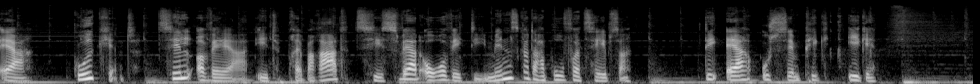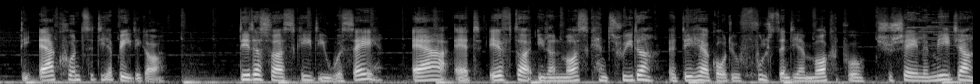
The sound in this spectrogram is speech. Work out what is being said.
er godkendt til at være et præparat til svært overvægtige mennesker, der har brug for at tabe sig. Det er Ozempic ikke. Det er kun til diabetikere. Det, der så er sket i USA, er, at efter Elon Musk han tweeter, at det her går det jo fuldstændig amok på sociale medier,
